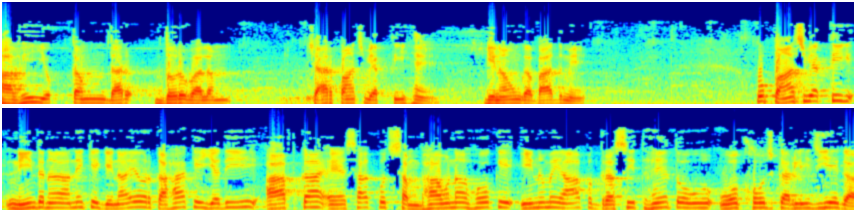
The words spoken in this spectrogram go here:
अभियुक्तम दर, दुर्बलम चार पाँच व्यक्ति हैं, गिनाऊँगा बाद में। वो पाँच व्यक्ति नींद न आने के गिनाए और कहा कि यदि आपका ऐसा कुछ संभावना हो कि इनमें आप ग्रसित हैं तो वो खोज कर लीजिएगा।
